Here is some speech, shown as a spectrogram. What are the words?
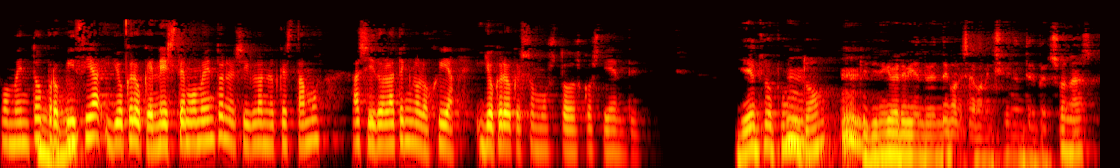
momento propicia, y yo creo que en este momento, en el siglo en el que estamos, ha sido la tecnología, y yo creo que somos todos conscientes. Y hay otro punto mm. que tiene que ver evidentemente con esa conexión entre personas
